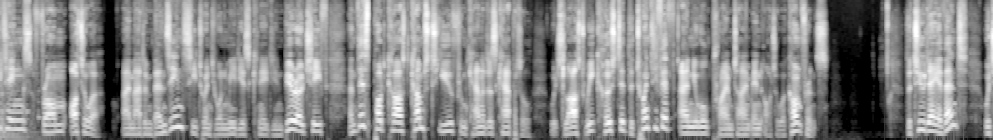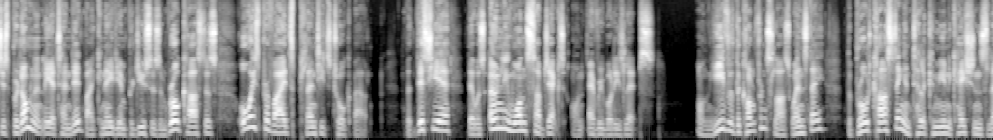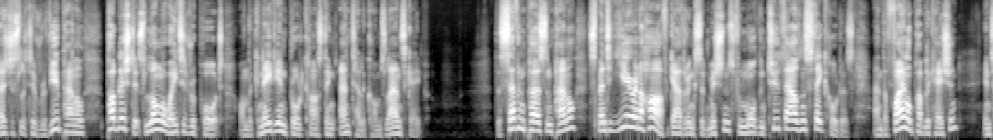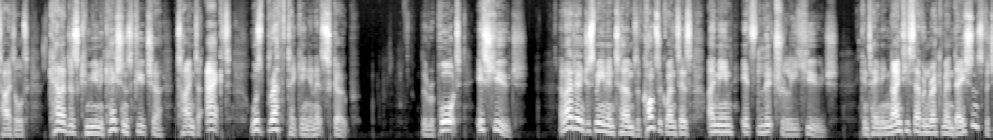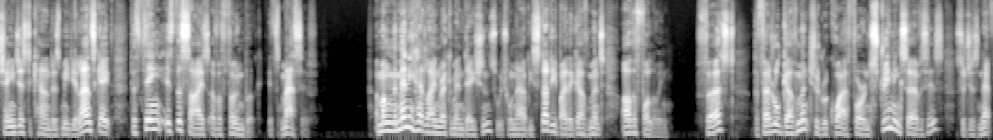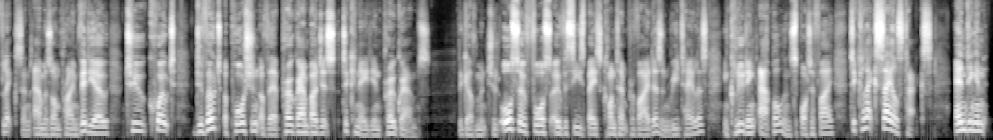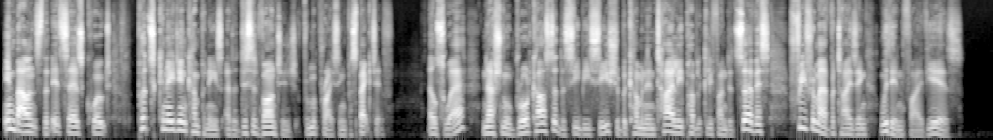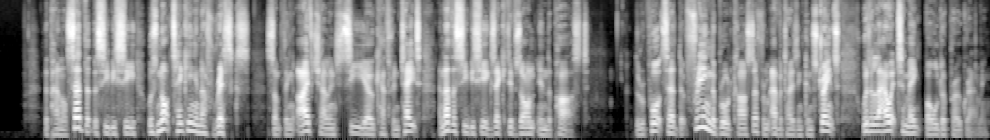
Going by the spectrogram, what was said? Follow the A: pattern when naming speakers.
A: Greetings from Ottawa. I'm Adam Benzine, C21 Media's Canadian Bureau Chief, and this podcast comes to you from Canada's capital, which last week hosted the 25th annual Primetime in Ottawa conference. The two day event, which is predominantly attended by Canadian producers and broadcasters, always provides plenty to talk about. But this year, there was only one subject on everybody's lips on the eve of the conference last Wednesday, the Broadcasting and Telecommunications Legislative Review Panel published its long awaited report on the Canadian broadcasting and telecoms landscape. The seven person panel spent a year and a half gathering submissions from more than 2,000 stakeholders, and the final publication, entitled Canada's Communications Future Time to Act, was breathtaking in its scope. The report is huge and I don't just mean in terms of consequences, I mean it's literally huge. Containing 97 recommendations for changes to Canada's media landscape, the thing is the size of a phone book. It's massive. Among the many headline recommendations, which will now be studied by the government, are the following. First, the federal government should require foreign streaming services, such as Netflix and Amazon Prime Video, to, quote, devote a portion of their program budgets to Canadian programs. The government should also force overseas based content providers and retailers, including Apple and Spotify, to collect sales tax, ending an imbalance that it says, quote, puts Canadian companies at a disadvantage from a pricing perspective. Elsewhere, national broadcaster the CBC should become an entirely publicly funded service, free from advertising within five years. The panel said that the CBC was not taking enough risks, something I've challenged CEO Catherine Tait and other CBC executives on in the past. The report said that freeing the broadcaster from advertising constraints would allow it to make bolder programming.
